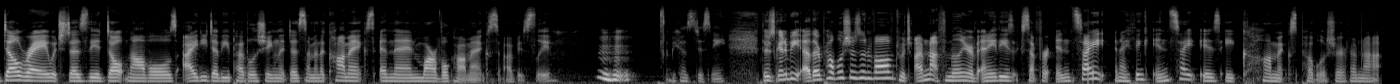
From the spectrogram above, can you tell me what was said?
Del Rey, which does the adult novels, IDW Publishing, that does some of the comics, and then Marvel Comics, obviously. Because Disney. There's going to be other publishers involved, which I'm not familiar of any of these except for Insight. And I think Insight is a comics publisher, if I'm not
